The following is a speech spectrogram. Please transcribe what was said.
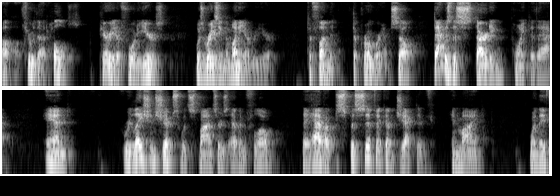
uh, through that whole period of 40 years was raising the money every year to fund the, the program. So that was the starting point to that. And relationships with sponsors ebb and flow. They have a specific objective in mind when they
